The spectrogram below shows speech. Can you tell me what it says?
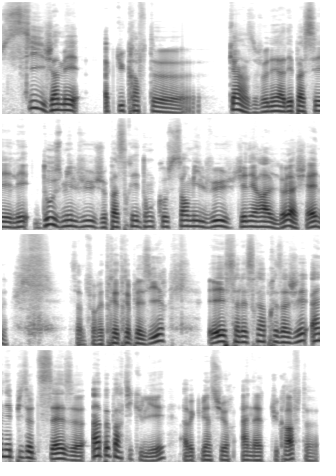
si jamais ActuCraft 15 euh, venait à dépasser les 12 000 vues, je passerai donc aux 100 000 vues générales de la chaîne. Ça me ferait très très plaisir. Et ça laisserait à présager un épisode 16 un peu particulier, avec bien sûr un ActuCraft, euh,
